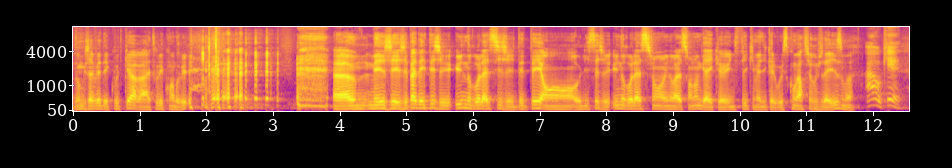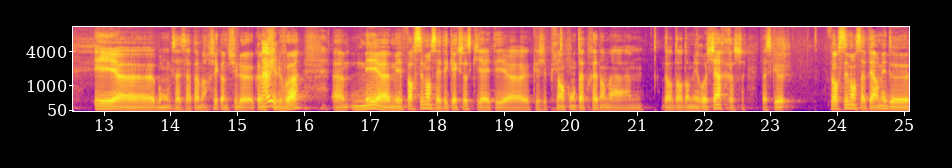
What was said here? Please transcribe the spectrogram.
Donc j'avais des coups de cœur à tous les coins de rue. Euh, mais j'ai j'ai pas daté, j'ai eu une relation, j'ai daté en, au lycée, j'ai eu une relation, une relation longue avec euh, une fille qui m'a dit qu'elle voulait se convertir au judaïsme. Ah, ok. Et euh, bon, ça, ça n'a pas marché comme tu le, comme Bah tu oui. le vois. Euh, mais, mais forcément, ça a été quelque chose qui a été, que j'ai pris en compte après dans, ma, dans, dans- dans mes recherches. Parce que forcément, ça permet, de,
